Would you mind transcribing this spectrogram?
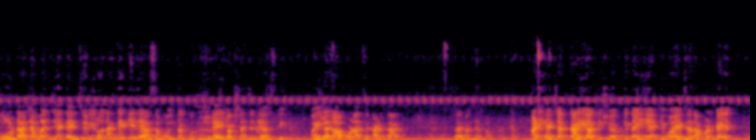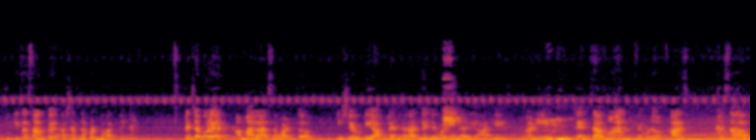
तोंडाच्या म्हणजे त्यांचे विरोधक देखील हे असं बोलतात. मग कुठल्याही पक्षाचे ते असतील. पहिलं नाव कोणाचं काढतात? साहेबांचं नाव आणि ह्याच्यात काही अतिशयोक्ती नाहीये किंवा ह्याच्यात आपण काही चुकीचं सांगतोय अशातला पण भाग नाहीये. त्याच्यामुळे आम्हाला असं वाटतं की शेवटी आपल्या घरातले जे वडीलधारी आहे आणि त्यांचा मान ठेवणं आज जसं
